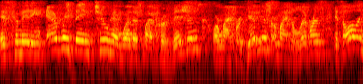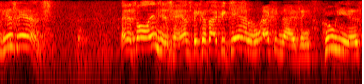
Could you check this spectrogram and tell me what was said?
It's committing everything to Him, whether it's my provision or my forgiveness or my deliverance. It's all in His hands. And it's all in His hands because I began recognizing who He is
